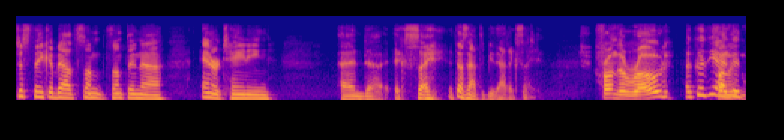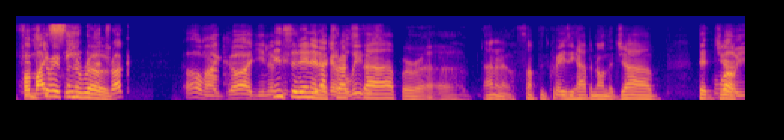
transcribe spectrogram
just think about some something uh, entertaining and uh, exciting. It doesn't have to be that exciting. from the road. A good, yeah, from, a good, from good my seat from the in road. the truck. Oh my God! You know, Incident at a truck believe this. stop, or uh, uh, I don't know, something crazy happened on the job that you Well,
